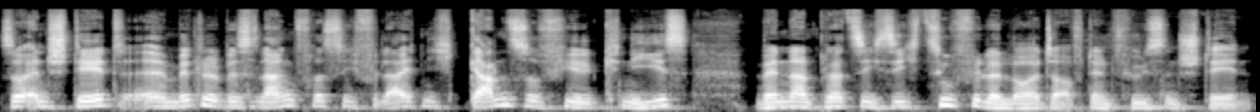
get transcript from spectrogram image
So entsteht äh, mittel- bis langfristig vielleicht nicht ganz so viel Knies, wenn dann plötzlich sich zu viele Leute auf den Füßen stehen.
